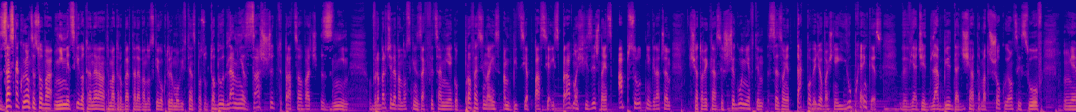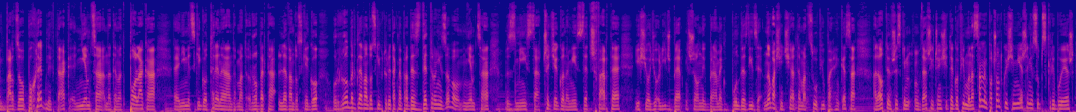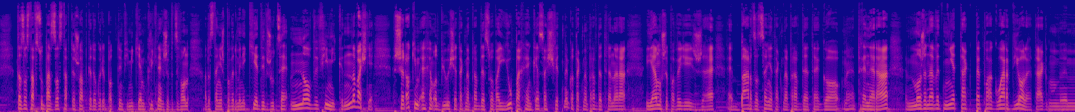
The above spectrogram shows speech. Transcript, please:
Zaskakujące słowa niemieckiego trenera na temat Roberta Lewandowskiego, który mówi w ten sposób: To był dla mnie zaszczyt pracować z nim. W Robercie Lewandowskim zachwyca mnie jego profesjonalizm, ambicja, pasja i sprawność fizyczna. Jest absolutnie graczem światowej klasy, szczególnie w tym sezonie. Tak powiedział właśnie Jupp Heynckes w wywiadzie dla Bilda dzisiaj na temat szokujących słów, mm, bardzo pochlebnych, tak? Niemca na temat Polaka, e, niemieckiego trenera na temat Roberta Lewandowskiego. Robert Lewandowski, który tak naprawdę zdetronizował Niemca z miejsca trzeciego na miejsce czwarte, jeśli chodzi o liczbę strzelonych bramek w Bundeslidze. No właśnie, dzisiaj na temat słów Jupa Henkesa, ale o tym wszystkim w dalszej części tego filmu. Na samym początku, jeśli mnie jeszcze nie subskrybujesz, to zostaw suba, zostaw też łapkę do góry pod tym filmikiem, kliknij w dzwon, a dostaniesz powiadomienie, kiedy wrzucę nowy filmik. No właśnie, szerokim echem odbiły się tak naprawdę słowa Jupa Henkesa, świetnego tak naprawdę trenera. Ja muszę powiedzieć, że bardzo cenię tak naprawdę tego E, trenera, może nawet nie tak Pepa Guardiole, tak?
